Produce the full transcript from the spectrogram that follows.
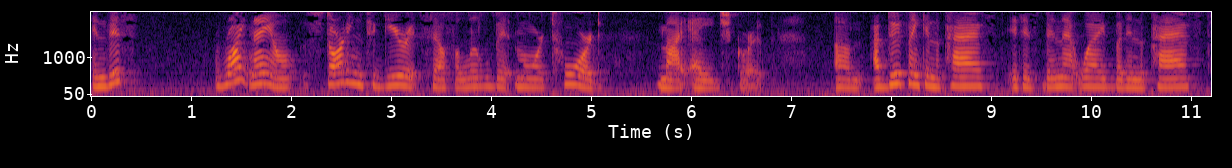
in this, right now, starting to gear itself a little bit more toward my age group. Um, I do think in the past it has been that way, but in the past,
